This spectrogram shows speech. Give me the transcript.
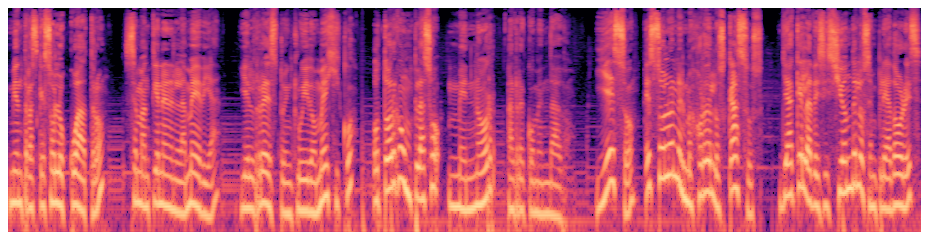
mientras que solo cuatro se mantienen en la media y el resto, incluido México, otorga un plazo menor al recomendado. Y eso es solo en el mejor de los casos, ya que la decisión de los empleadores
